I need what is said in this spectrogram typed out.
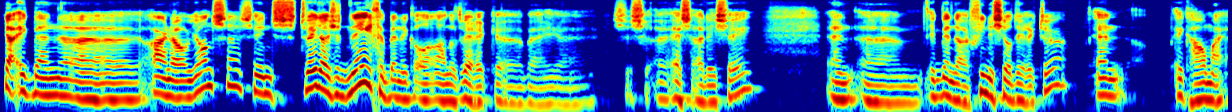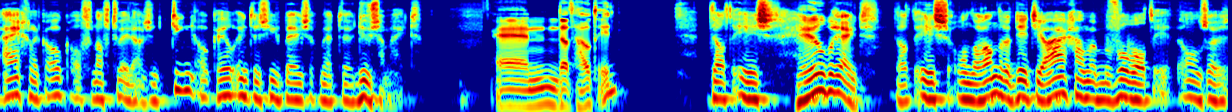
Ja, ik ben uh, Arno Jansen. Sinds 2009 ben ik al aan het werk uh, bij uh, SADC. En ehm, ik ben daar financieel directeur. En ik hou mij eigenlijk ook al vanaf 2010 ook heel intensief bezig met duurzaamheid. En dat houdt in? Dat is heel breed. Dat is onder andere dit jaar gaan we bijvoorbeeld onze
